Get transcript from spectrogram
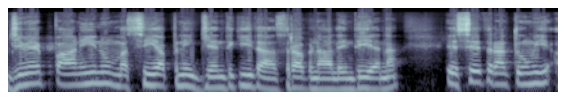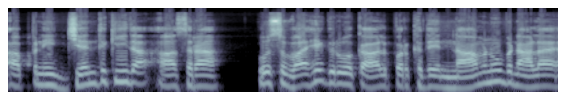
ਜਿਵੇਂ ਪਾਣੀ ਨੂੰ ਮੱਸੀ ਆਪਣੀ ਜ਼ਿੰਦਗੀ ਦਾ ਆਸਰਾ ਬਣਾ ਲੈਂਦੀ ਹੈ ਨਾ, ਇਸੇ ਤਰ੍ਹਾਂ ਤੂੰ ਵੀ ਆਪਣੀ ਜ਼ਿੰਦਗੀ ਦਾ ਆਸਰਾ ਉਸ ਵਾਹਿਗੁਰੂ ਅਕਾਲ ਪੁਰਖ ਦੇ ਨਾਮ ਨੂੰ ਬਣਾ ਲੈ।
